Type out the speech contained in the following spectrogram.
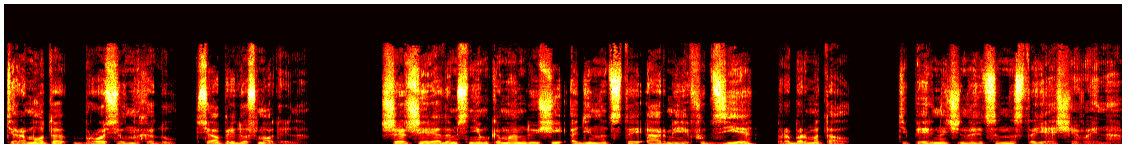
Терамота бросил на ходу. Все предусмотрено. Шедший рядом с ним командующий 11-й армией Фудзия пробормотал. Теперь начинается настоящая война.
